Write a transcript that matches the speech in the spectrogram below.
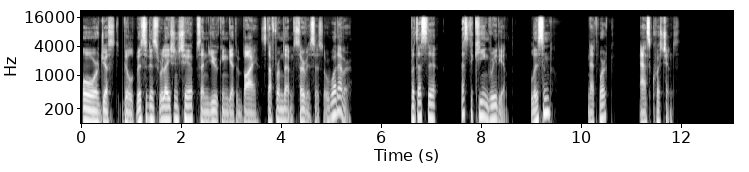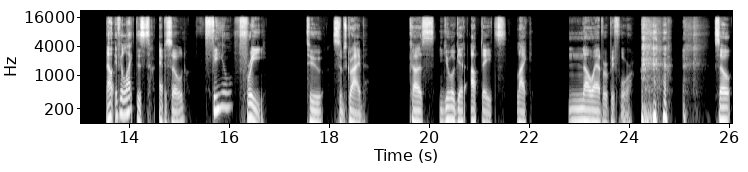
Or just build business relationships and you can get to buy stuff from them, services or whatever. But that's the that's the key ingredient. Listen, network, ask questions. Now, if you like this episode, feel free to subscribe because you will get updates like no ever before. so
